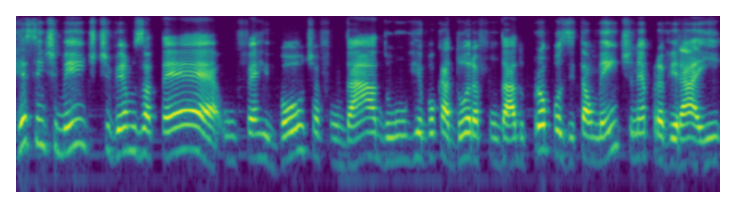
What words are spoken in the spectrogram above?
Recentemente, tivemos até um ferry boat afundado, um rebocador afundado propositalmente, né, para virar aí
